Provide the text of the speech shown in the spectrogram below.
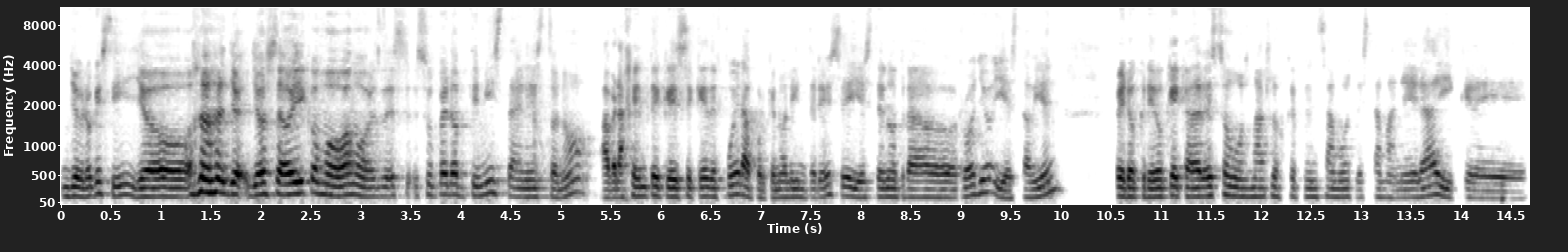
Yo creo que sí, yo, yo, soy como, vamos, súper optimista en esto, ¿no? Habrá gente que se quede fuera porque no le interese y esté en otro rollo y está bien, pero creo que cada vez somos más los que pensamos de esta manera y que,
